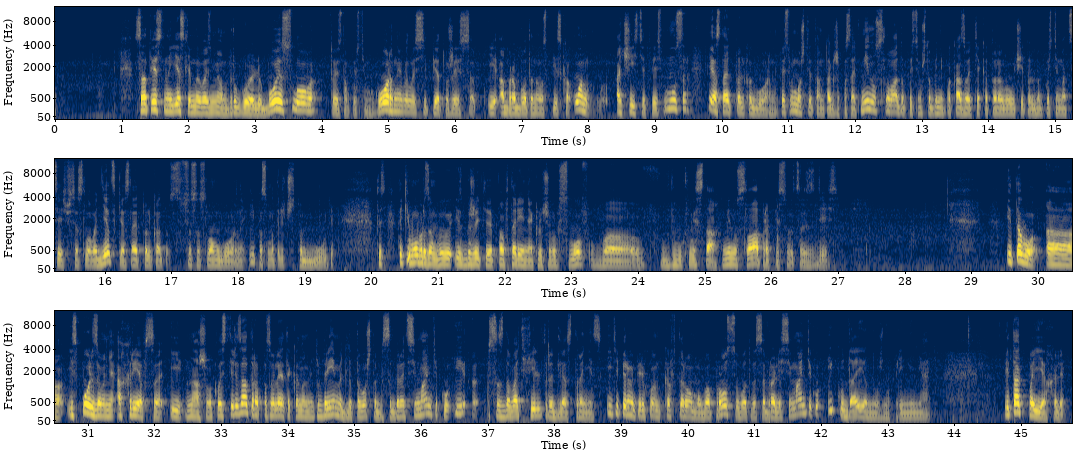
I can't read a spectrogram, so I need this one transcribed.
Соответственно, если мы возьмем другое любое слово, то есть, допустим, горный велосипед уже из и обработанного списка, он очистит весь мусор и оставит только горный. То есть вы можете там также поставить минус слова, допустим, чтобы не показывать те, которые вы учитывали, допустим, отсечь все слова детский, оставить только все со словом горный и посмотреть, что будет. То есть таким образом вы избежите повторения ключевых слов в, в двух местах. Минус слова прописываются здесь. Итого, э, использование Ahrefs и нашего кластеризатора позволяет экономить время для того, чтобы собирать семантику и э, создавать фильтры для страниц. И теперь мы переходим ко второму вопросу. Вот вы собрали семантику и куда ее нужно применять. Итак, поехали.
